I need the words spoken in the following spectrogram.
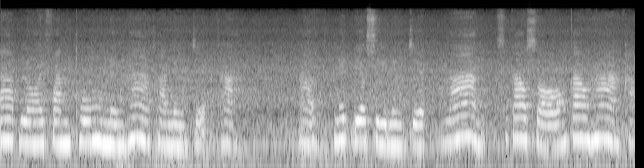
ลาบลอยฟันธงหนึ่งห้าค่ะหนึ่งเจ็ดค่ะอ้าเม็ดเดียวสี่หนึ่งเจ็ดล่างเก้าสองเก้าห้าค่ะ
